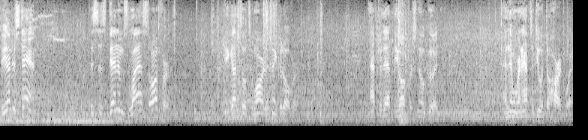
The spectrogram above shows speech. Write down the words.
Do you understand? This is Denham's last offer. You got till tomorrow to think it over. After that, the offer's no good. And then we're gonna have to do it the hard way.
